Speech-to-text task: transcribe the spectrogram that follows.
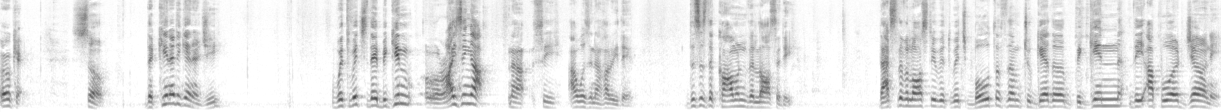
Okay. So the kinetic energy with which they begin rising up. Now, see, I was in a hurry there. This is the common velocity. That's the velocity with which both of them together begin the upward journey.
